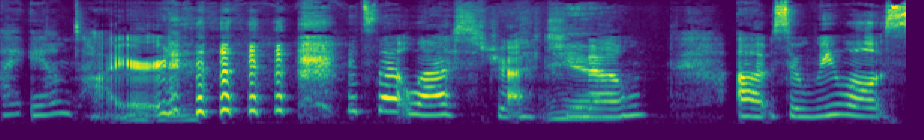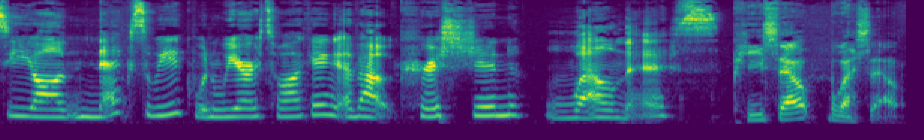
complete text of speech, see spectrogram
I am tired. it's that last stretch, you know? Uh, so we will see y'all next week when we are talking about Christian wellness. Peace out. Bless out.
